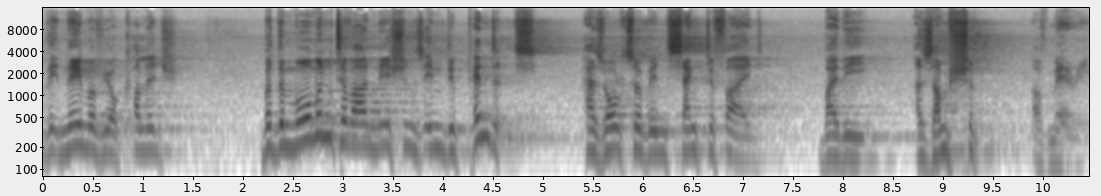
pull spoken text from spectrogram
the name of your college, but the moment of our nation's independence has also been sanctified by the assumption of Mary.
